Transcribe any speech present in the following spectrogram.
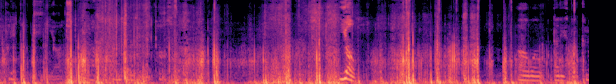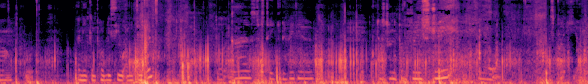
Put it back here. Just don't lock the phone so I don't get password. Yo. Oh well, daddy's back now. And he can probably see what I'm doing. But guys, just taking a video. Just trying to put the phone straight. Let's put it here.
